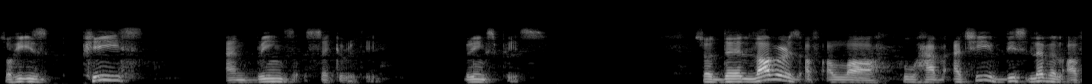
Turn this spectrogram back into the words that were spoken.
So he is peace and brings security, brings peace. So the lovers of Allah who have achieved this level of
